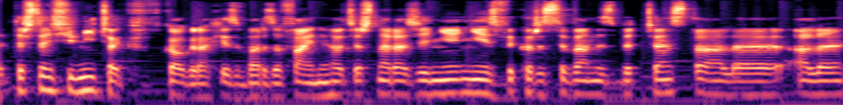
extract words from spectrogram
E, też ten silniczek w koglach jest bardzo fajny, chociaż na razie nie, nie jest wykorzystywany zbyt często, ale, ale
